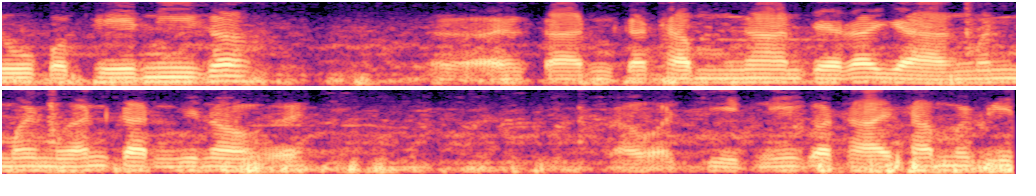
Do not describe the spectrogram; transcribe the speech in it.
ดูประเพณีก็การกระทำงานแต่ละอย่างมันไม่เหมือนกันพี่น้องเอ้ยเราอาชีพนี้ก็ถ่ายทำให้พี่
